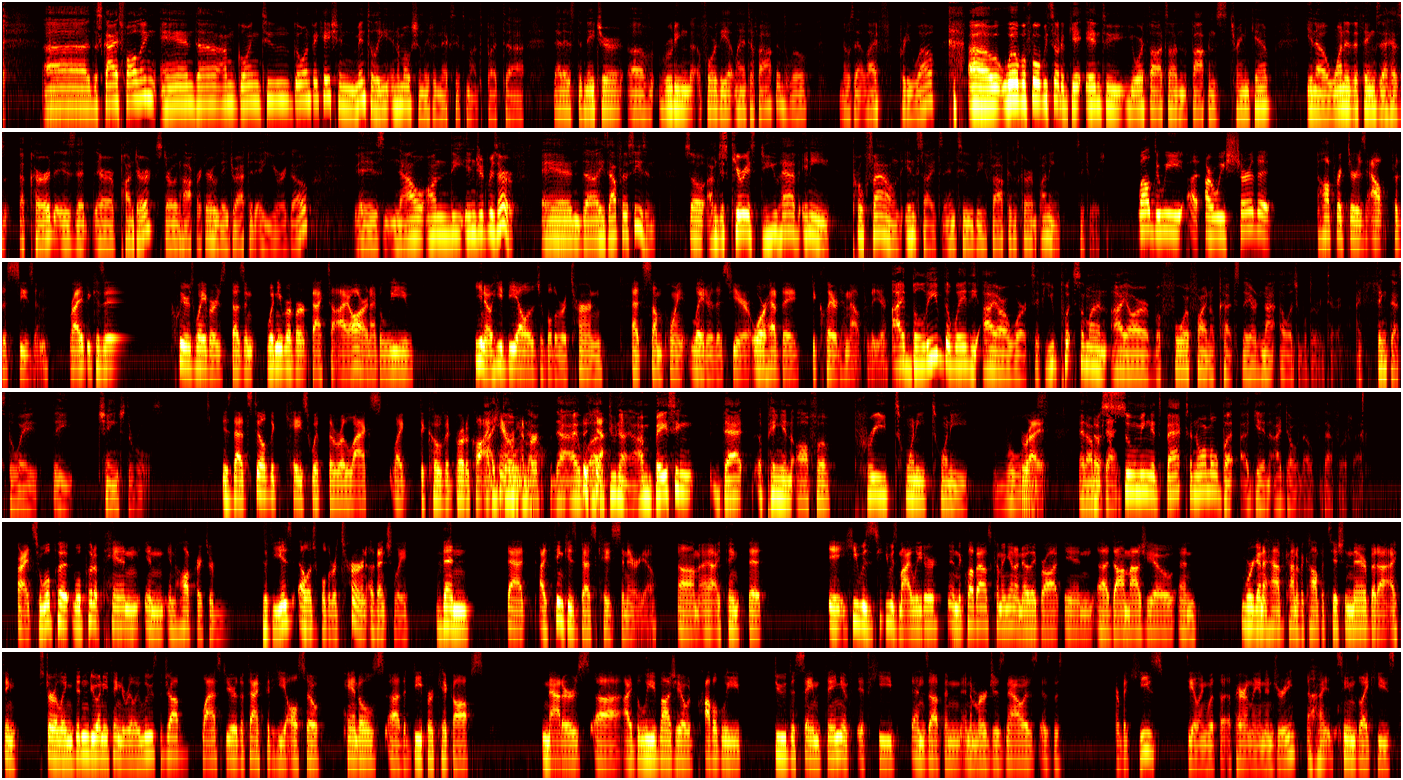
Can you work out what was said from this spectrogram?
uh, the sky is falling, and uh, I'm going to go on vacation mentally and emotionally for the next six months. But uh, that is the nature of rooting for the Atlanta Falcons. Will knows that life pretty well. Uh, Will, before we sort of get into your thoughts on Falcons training camp, you know, one of the things that has occurred is that their punter, Sterling Hofrichter, who they drafted a year ago, is now on the injured reserve, and uh, he's out for the season. So I'm just curious, do you have any profound insights into the Falcons' current punting situation. Well, do we uh, are we sure that Hofrichter is out for the season, right? Because it clears waivers, doesn't wouldn't he revert back to IR? And I believe, you know, he'd be eligible to return at some point later this year, or have they declared him out for the year? I believe the way the IR works, if you put someone in IR before final cuts, they are not eligible to return. I think that's the way they changed the rules. Is that still the case with the relaxed, like the COVID protocol? I, I can't remember. Know. I, uh, yeah. do not. I'm basing that opinion off of pre 2020 rules, right? And I'm okay. assuming it's back to normal, but again, I don't know for that for a fact. All right, so we'll put we'll put a pin in in Hofrichter. If he is eligible to return eventually, then that I think is best case scenario. Um, I think that it, he was he was my leader in the clubhouse coming in. I know they brought in uh, Dom Maggio, and we're going to have kind of a competition there. But I, I think Sterling didn't do anything to really lose the job last year. The fact that he also handles uh, the deeper kickoffs matters. Uh, I believe Maggio would probably do the same thing if if he ends up and, and emerges now as as the but he's dealing with apparently an injury. it seems like he's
